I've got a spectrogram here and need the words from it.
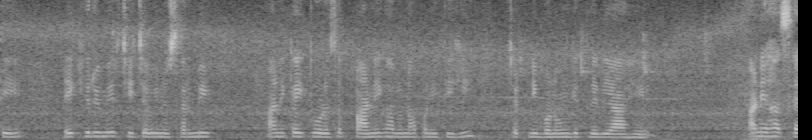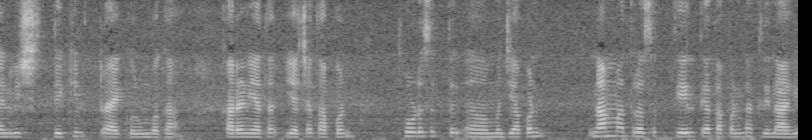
ते एक हिरवी मिरची चवीनुसार मीठ आणि काही थोडंसं पाणी घालून आपण इथे ही चटणी बनवून घेतलेली आहे. आणि हा सँडविच देखील ट्राय करून बघा. कारण यात याच्यात आपण थोडंसं त म्हणजे आपण नाममात्र असं तेल त्यात आपण घातलेलं आहे.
